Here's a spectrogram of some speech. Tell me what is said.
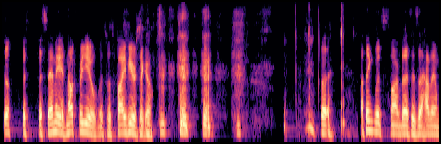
The, the, the semi is not for you. This was five years ago. but I think what's smart about this is that having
